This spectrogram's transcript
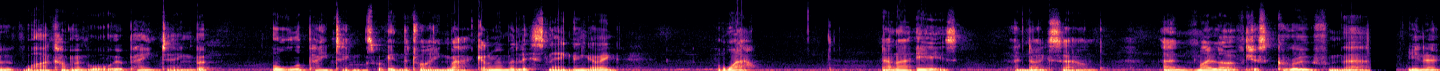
Well, I can't remember what we were painting, but all the paintings were in the drying rack, and I remember listening and going, "Wow!" Now that is a nice sound, and my love just grew from there. You know,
